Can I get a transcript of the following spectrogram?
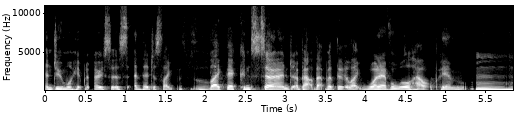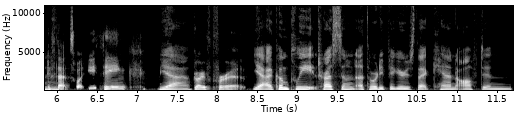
and do more hypnosis and they're just like like they're concerned about that but they're like whatever will help him Mhm. if that's what you think Yeah. go for it Yeah, complete trust in authority figures that can often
